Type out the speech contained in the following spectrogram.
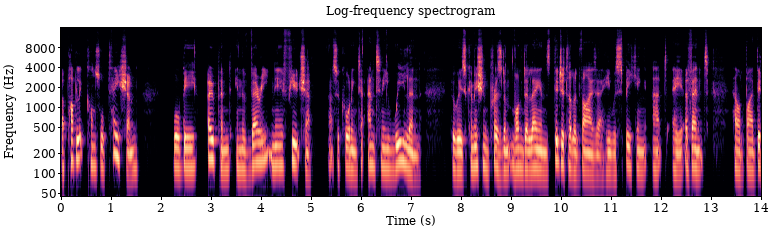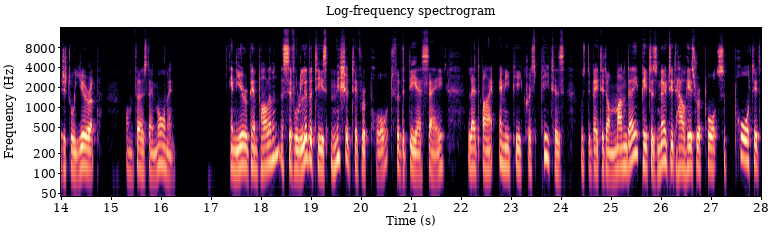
a public consultation will be opened in the very near future. That's according to Anthony Whelan, who is Commission President von der Leyen's digital advisor. He was speaking at a event held by Digital Europe on Thursday morning. In the European Parliament, the Civil Liberties Initiative report for the DSA, led by MEP Kris Peeters, was debated on Monday. Peeters noted how his report supported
